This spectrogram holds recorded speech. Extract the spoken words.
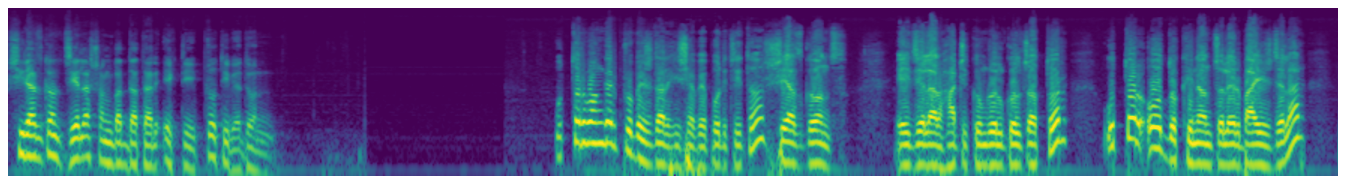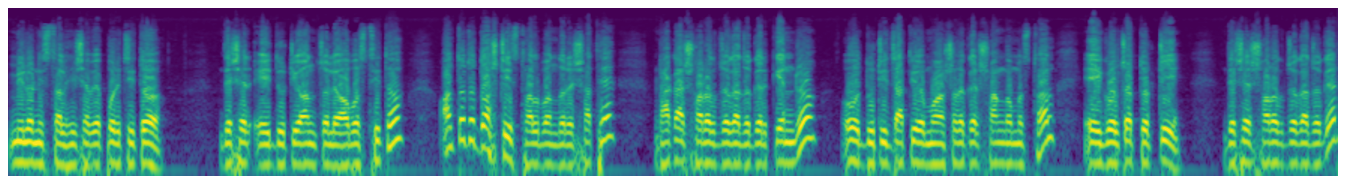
সিরাজগঞ্জ জেলা সংবাদদাতার একটি প্রতিবেদন। উত্তরবঙ্গের প্রবেশদ্বার হিসেবে পরিচিত সিরাজগঞ্জ। এই জেলার হাটিকুমরুল গোল চত্বর উত্তর ও দক্ষিণাঞ্চলের বাইশ জেলার মিলনস্থল হিসাবে পরিচিত। দেশের এই দুটি অঞ্চলে অবস্থিত অন্তত দশটি স্থলবন্দরের সাথে ঢাকার সড়ক যোগাযোগের কেন্দ্র ও দুটি জাতীয় মহাসড়কের সঙ্গমস্থল এই গোল চত্বরটি দেশের সড়ক যোগাযোগের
